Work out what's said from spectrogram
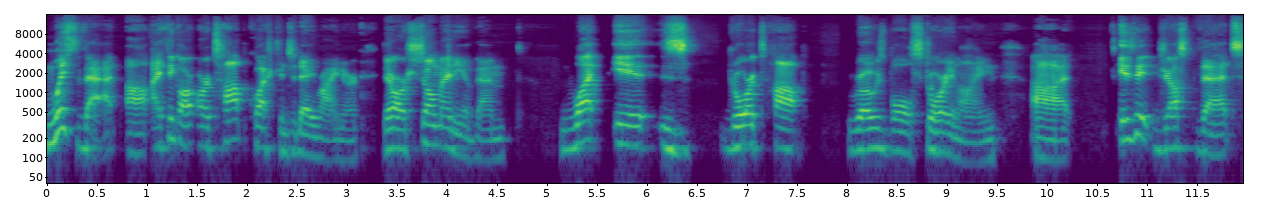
with that, uh, I think our, our top question today, Rainer, there are so many of them. What is your top Rose Bowl storyline? Uh, is it just that,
